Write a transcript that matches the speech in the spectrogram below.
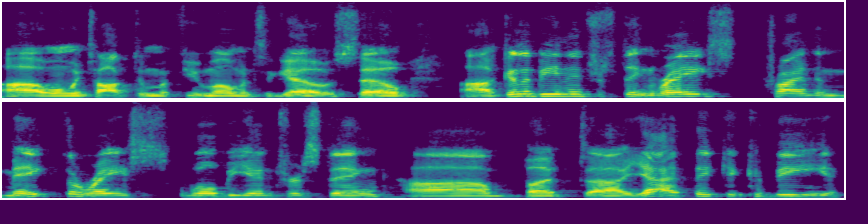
uh, when we talked to him a few moments ago. So, uh, going to be an interesting race. Trying to make the race will be interesting. Uh, but yeah, I think it could be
